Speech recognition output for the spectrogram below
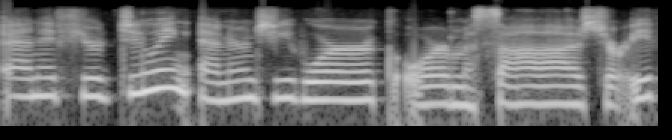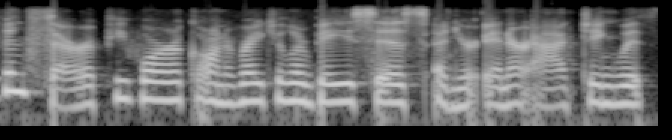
and if you're doing energy work or massage or even therapy work on a regular basis and you're interacting with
